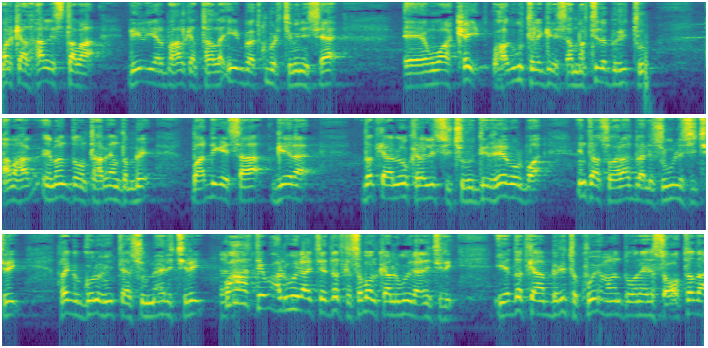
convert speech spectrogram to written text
markaad halistaba dhiil yarba halkan taalla in baad ku barjaminaysaa. Waa kayd. Waxaad ugu talagelaysaa martida berito ama iman doonta habeen dambe. Baad dhigaysaa geela dadkaa loo kala lisi jiro dee reer walba intaasoo halaad baa laisugu lisi jiray ragga goluhu intaasuu maali jiray. Waxaas dee waxaa lagu ilaalin jiray dadka saboolkaa lagu ilaalin jiray iyo dadkaan berito ku iman doona ee socotada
